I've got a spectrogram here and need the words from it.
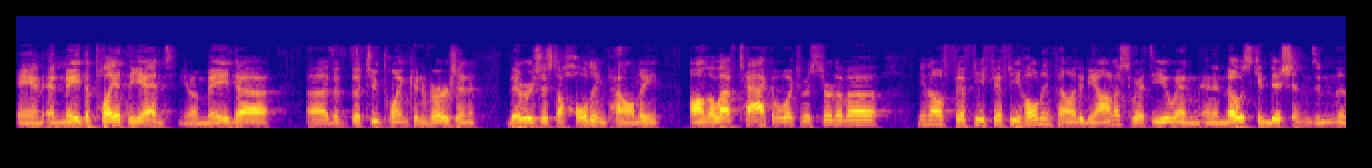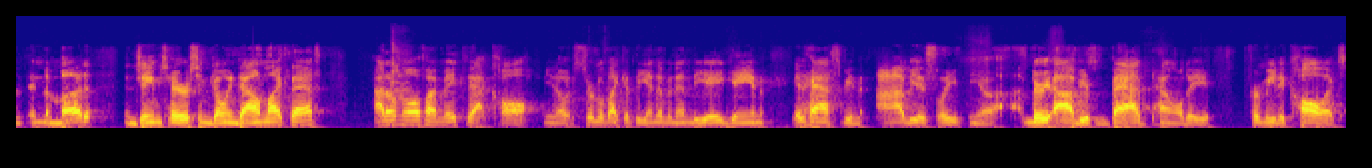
and and made the play at the end. You know, made uh, uh, the the two point conversion. There was just a holding penalty on the left tackle, which was sort of a you know 50-50 holding penalty to be honest with you. And and in those conditions in the in the mud and James Harrison going down like that, I don't know if I make that call. You know, it's sort of like at the end of an NBA game, it has to be an obviously, you know, very obvious bad penalty for me to call it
